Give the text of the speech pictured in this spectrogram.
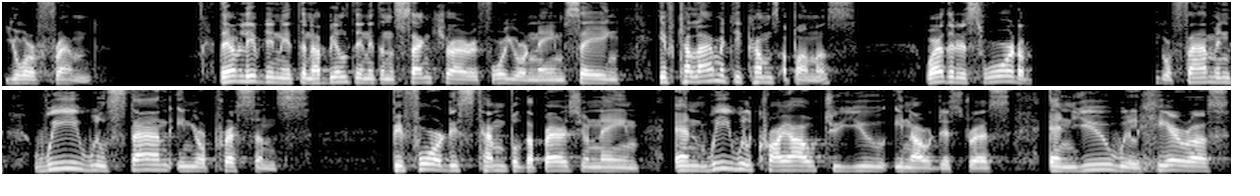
your friend? They have lived in it and have built in it a sanctuary for your name, saying, If calamity comes upon us, whether the sword of or famine, we will stand in your presence before this temple that bears your name, and we will cry out to you in our distress, and you will hear us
